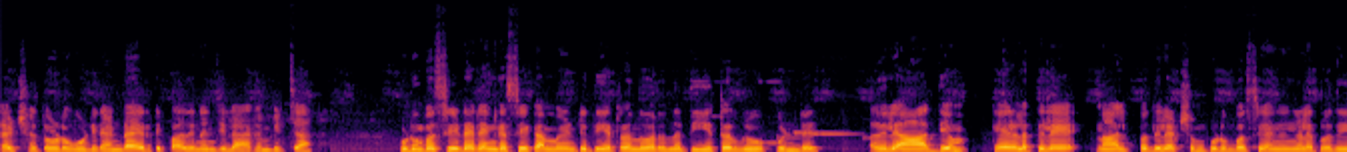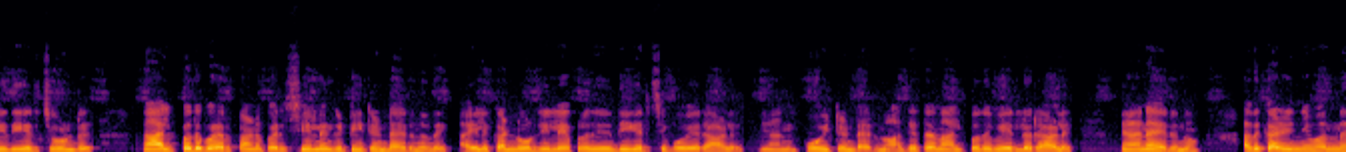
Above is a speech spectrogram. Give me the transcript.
ലക്ഷ്യത്തോടു കൂടി രണ്ടായിരത്തി പതിനഞ്ചിൽ ആരംഭിച്ച കുടുംബശ്രീയുടെ രംഗശ്രീ കമ്മ്യൂണിറ്റി തിയേറ്റർ എന്ന് പറയുന്ന തിയേറ്റർ ഗ്രൂപ്പ് ഉണ്ട് അതിൽ ആദ്യം കേരളത്തിലെ നാൽപ്പത് ലക്ഷം കുടുംബശ്രീ അംഗങ്ങളെ പ്രതിനിധീകരിച്ചുകൊണ്ട് നാൽപ്പത് പേർക്കാണ് പരിശീലനം കിട്ടിയിട്ടുണ്ടായിരുന്നത്. അതിൽ കണ്ണൂർ ജില്ലയെ പ്രതിനിധീകരിച്ച് പോയ ഒരാൾ ഞാൻ പോയിട്ടുണ്ടായിരുന്നു. ആദ്യത്തെ നാൽപ്പത് പേരിൽ ഒരാൾ ഞാനായിരുന്നു. അത് കഴിഞ്ഞ് വന്ന്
